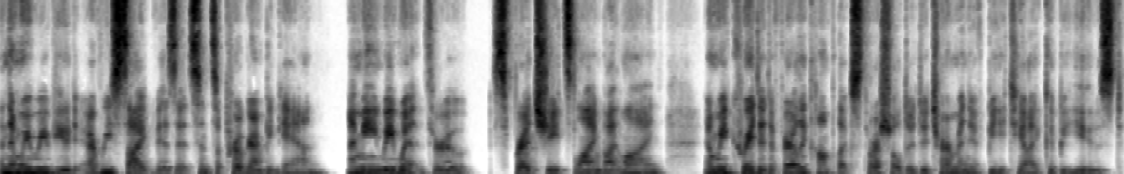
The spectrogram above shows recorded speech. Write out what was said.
And then we reviewed every site visit since the program began. I mean, we went through spreadsheets line by line, and we created a fairly complex threshold to determine if BTI could be used.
